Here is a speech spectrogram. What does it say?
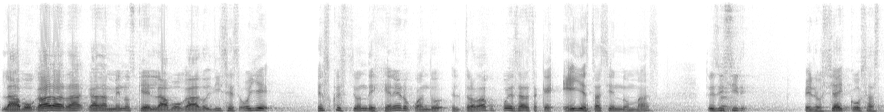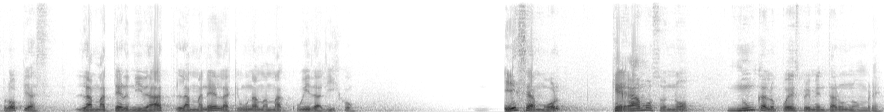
la abogada gana menos que el abogado. Y dices, oye, es cuestión de género cuando el trabajo puede ser hasta que ella está haciendo más. Es decir, pero si hay cosas propias, la maternidad, la manera en la que una mamá cuida al hijo. Ese amor, queramos o no, nunca lo puede experimentar un hombre.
